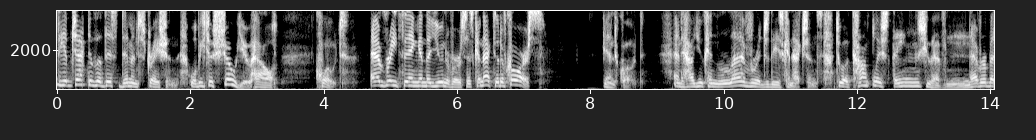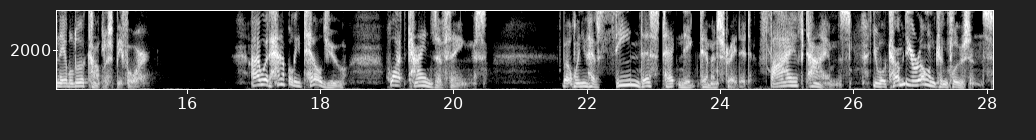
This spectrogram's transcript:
The objective of this demonstration will be to show you how, quote, everything in the universe is connected, of course, end quote, and how you can leverage these connections to accomplish things you have never been able to accomplish before. I would happily tell you what kinds of things. But when you have seen this technique demonstrated five times, you will come to your own conclusions.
